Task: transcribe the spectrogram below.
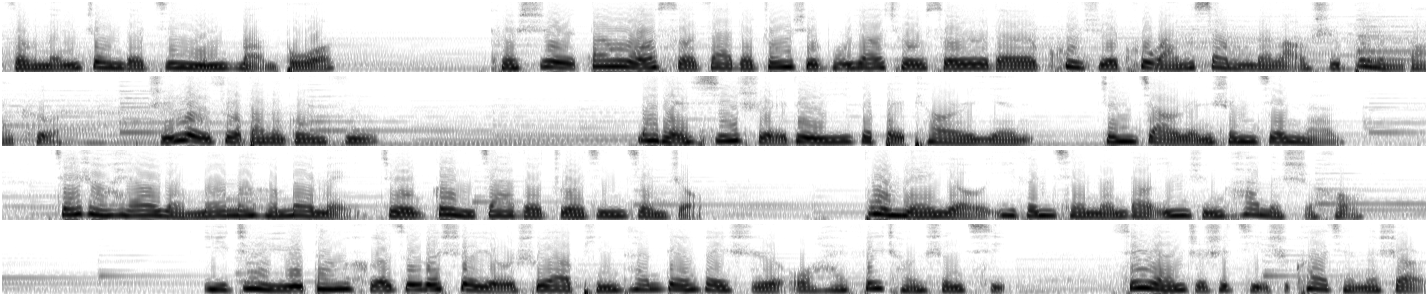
总能挣得金银满钵。可是，当我所在的中学部要求所有的酷学酷玩项目的老师不能代课，只有坐班的工资。那点薪水对于一个北漂而言，真叫人生艰难，加上还要养妈妈和妹妹，就更加的捉襟见肘，不免有一分钱难倒英雄汉的时候。以至于当合租的舍友说要平摊电费时，我还非常生气。虽然只是几十块钱的事儿，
